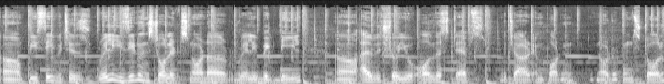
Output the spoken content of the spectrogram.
uh, PC which is really easy to install. It's not a really big deal uh, I will show you all the steps which are important in order to install.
